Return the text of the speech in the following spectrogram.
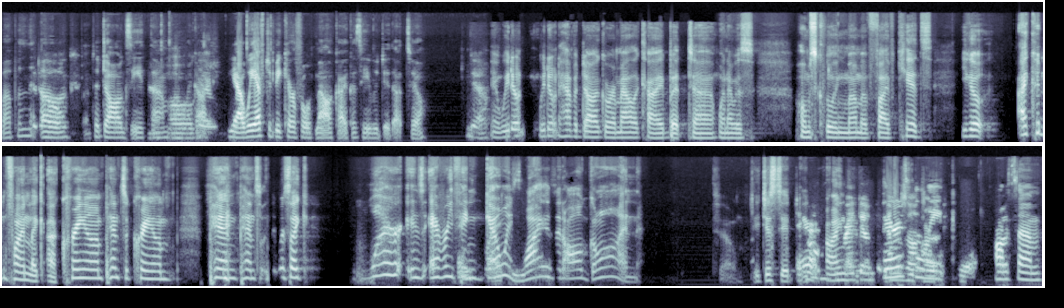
Bubba, The oh, dog. the dogs eat them. Oh, my Oh, gosh. Yeah, we have to be careful with Malachi because he would do that too. Yeah. And we don't we don't have a dog or a Malachi, but uh, when I was homeschooling mom of five kids, you go, I couldn't find like a crayon, pencil, crayon, pen, pencil. It was like, where is everything Thanks, going? Lex. Why is it all gone? So it just it, There. it Right down to There's the link. Awesome.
